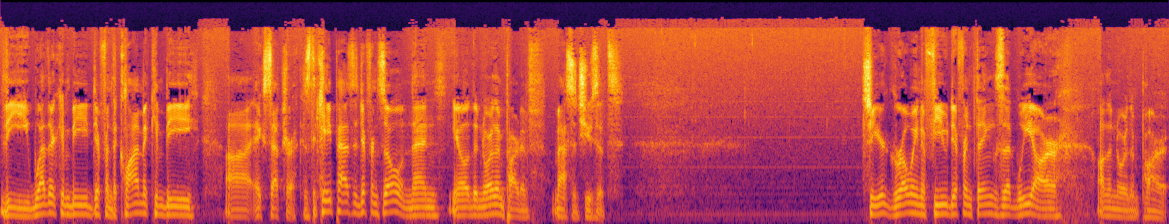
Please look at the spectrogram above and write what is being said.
the weather can be different, the climate can be, uh, etc. Because the Cape has a different zone than you know the northern part of Massachusetts. So you're growing a few different things that we are on the northern part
